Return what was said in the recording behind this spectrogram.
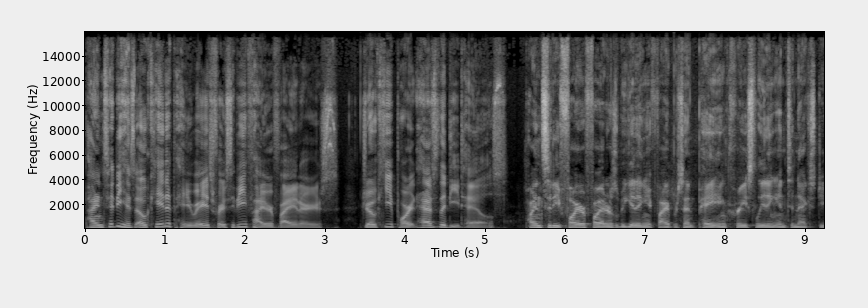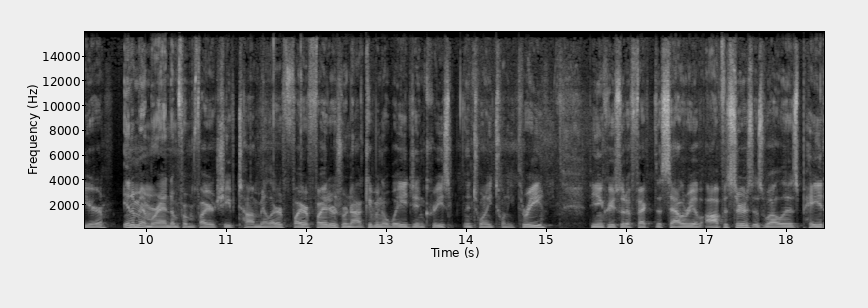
Pine City has okayed a pay raise for city firefighters. Joe Keyport has the details. Pine City firefighters will be getting a 5% pay increase leading into next year. In a memorandum from Fire Chief Tom Miller, firefighters were not giving a wage increase in 2023. The increase would affect the salary of officers as well as paid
